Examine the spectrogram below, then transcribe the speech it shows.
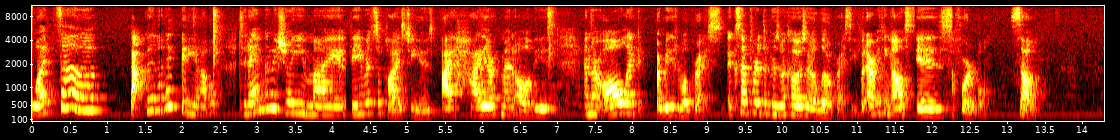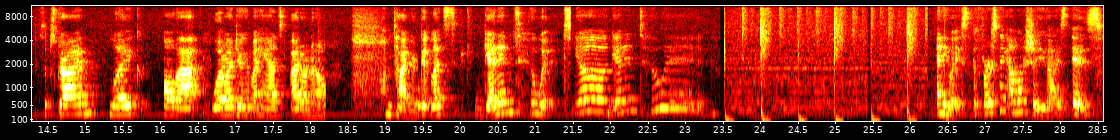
What's up? Back with another video. Today I'm going to be showing you my favorite supplies to use. I highly recommend all of these and they're all like a reasonable price except for the Prismacolors are a little pricey but everything else is affordable. So subscribe, like, all that. What am I doing with my hands? I don't know. I'm tired. Okay, let's get into it. Yeah, get into it. Anyways, the first thing I want to show you guys is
